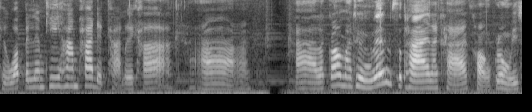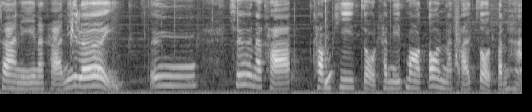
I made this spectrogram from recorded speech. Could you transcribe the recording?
ถือว่าเป็นเล่มที่ห้ามพลาดเด็ดขาดเลยค่ะค่ะ ค่ะ แล้วก็มาถึงเล่มสุดท้ายนะคะของกลุ่มวิชานี้นะคะ นี่เลยซึ่งชื่อนะคะ คัมภีร์โจทย์คณิตมต้นนะคะ โจทย์ปัญหา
